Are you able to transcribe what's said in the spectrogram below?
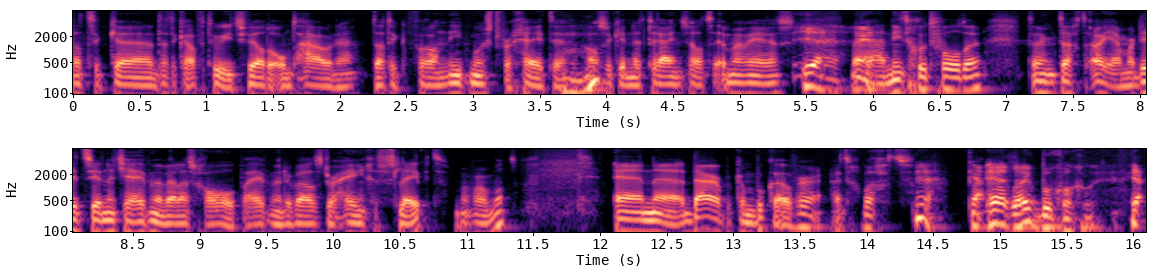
dat ik, uh, dat ik af en toe iets wilde onthouden. Dat ik vooral niet moest vergeten. Mm -hmm. Als ik in de trein zat en me weer eens ja, nou ja, niet goed voelde. Dan ik dacht, oh ja, maar dit zinnetje heeft me wel eens geholpen. Hij heeft me er wel eens doorheen gesleept, bijvoorbeeld. En uh, daar heb ik een boek over uitgebracht. Ja, ja. erg leuk boek ook. Ja.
